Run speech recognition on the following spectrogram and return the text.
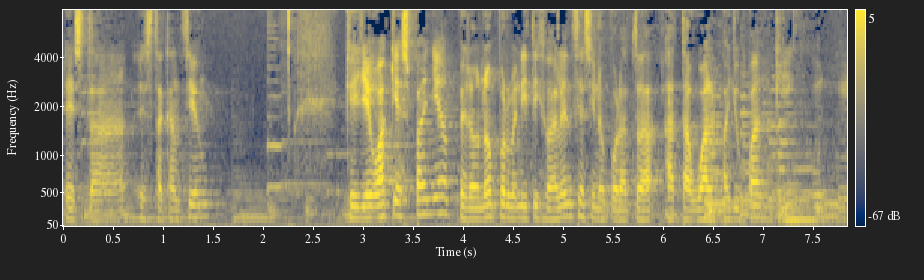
esta, esta canción. que llegó aquí a España, pero no por Benítez Valencia, sino por Ata- Atahualpa Yupanqui, un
